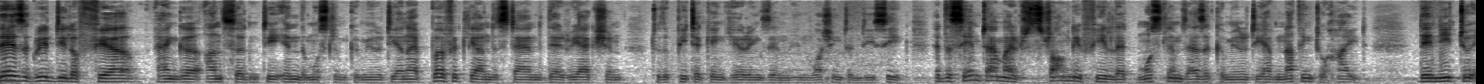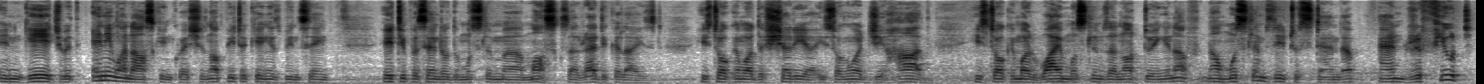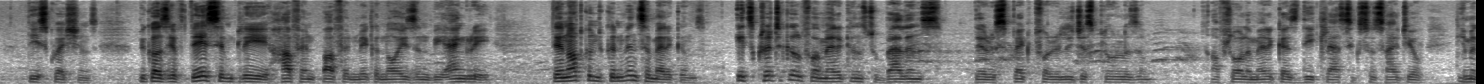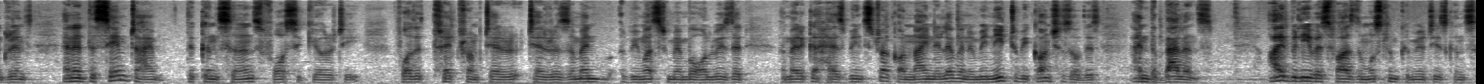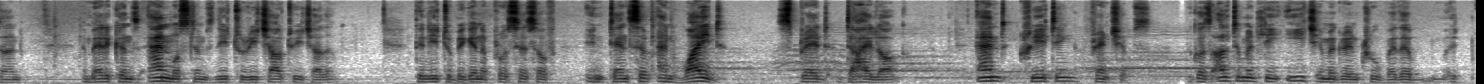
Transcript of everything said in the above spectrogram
There's a great deal of fear, anger, uncertainty in the Muslim community, and I perfectly understand their reaction to the Peter King hearings in, in Washington, D.C. At the same time, I strongly feel that Muslims as a community have nothing to hide. They need to engage with anyone asking questions. Now, Peter King has been saying 80% of the Muslim uh, mosques are radicalized. He's talking about the Sharia, he's talking about jihad, he's talking about why Muslims are not doing enough. Now, Muslims need to stand up and refute these questions. Because if they simply huff and puff and make a noise and be angry, they're not going to convince Americans. It's critical for Americans to balance their respect for religious pluralism. After all, America is the classic society of immigrants, and at the same time, the concerns for security, for the threat from terror, terrorism. And we must remember always that America has been struck on 9 11, and we need to be conscious of this and the balance. I believe, as far as the Muslim community is concerned, Americans and Muslims need to reach out to each other. They need to begin a process of intensive and wide spread dialogue and creating friendships. Because ultimately, each immigrant group, whether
